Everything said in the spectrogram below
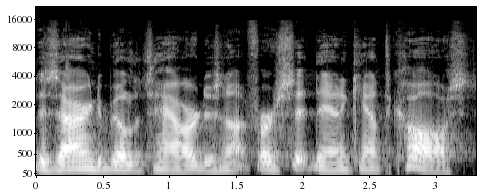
desiring to build a tower, does not first sit down and count the cost?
